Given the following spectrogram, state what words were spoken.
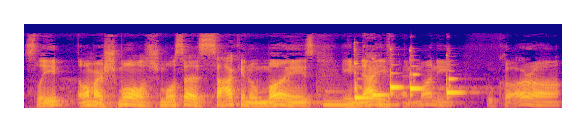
sleep. Omar Shmuel, Shmuel says sakin umois, a knife and money ukaara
